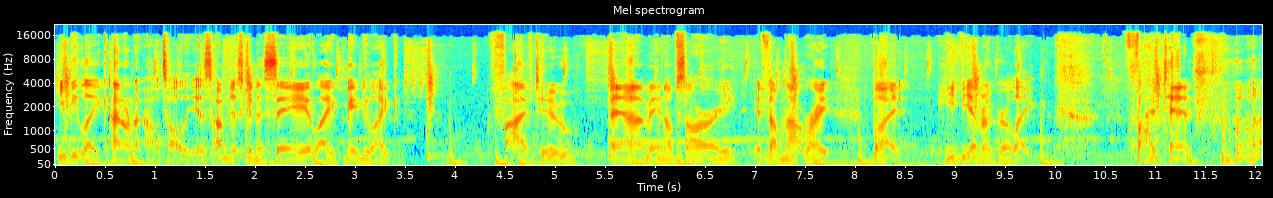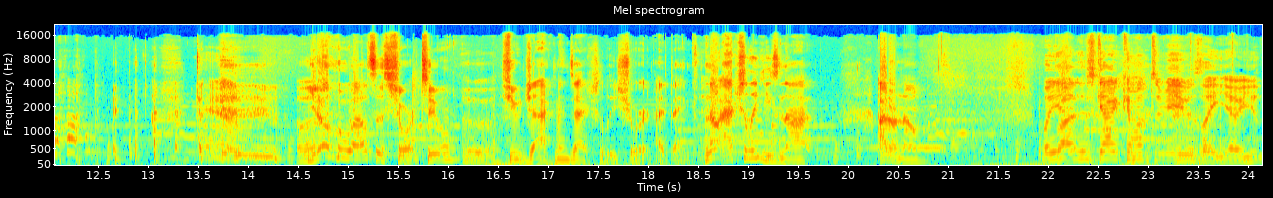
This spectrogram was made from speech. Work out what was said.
he'd be like, I don't know how tall he is. I'm just gonna say like maybe like five two. Yeah, I mean I'm sorry if I'm not right, but he'd be having a girl like five ten. You know who else is short too? Who? Hugh Jackman's actually short, I think. No, actually he's not. I don't know. But yeah, But- this guy come up to me. He was like, "Yo, you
